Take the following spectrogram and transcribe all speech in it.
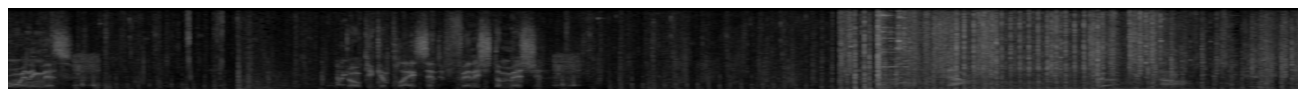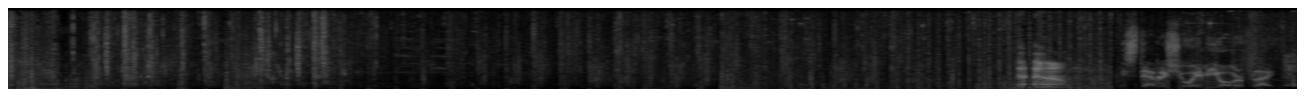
We're winning this. Don't get complacent. Finish the mission. Establish UAV overflight.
